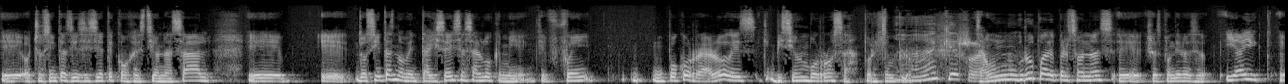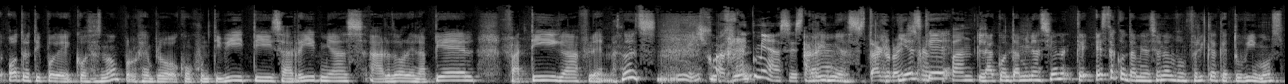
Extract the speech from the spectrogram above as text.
817 eh, congestión nasal, eh, 296 eh, es algo que me que fue un poco raro, es visión borrosa, por ejemplo. Ah, qué raro. O sea, un grupo de personas eh, respondieron a eso. Y hay eh, otro tipo de cosas, ¿no? Por ejemplo, conjuntivitis, arritmias, ardor en la piel, fatiga, flemas, ¿no? Es, Hijo, arritmias, está, arritmias. y es que la contaminación, que esta contaminación atmosférica que tuvimos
